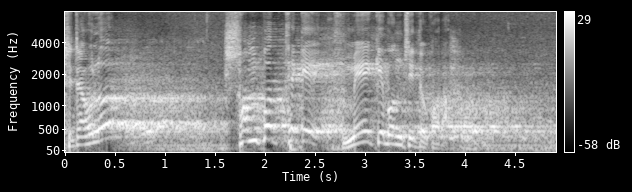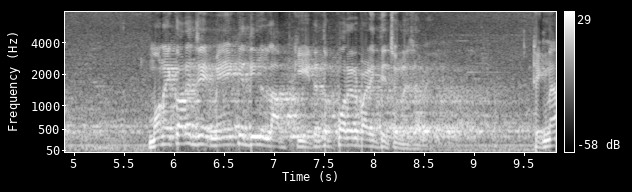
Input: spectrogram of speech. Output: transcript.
সেটা হলো সম্পদ থেকে মেয়েকে বঞ্চিত করা। মনে করে যে মেয়েকে দিলে লাভ কি? এটা তো পরের বাড়িতে চলে যাবে। ঠিক না?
